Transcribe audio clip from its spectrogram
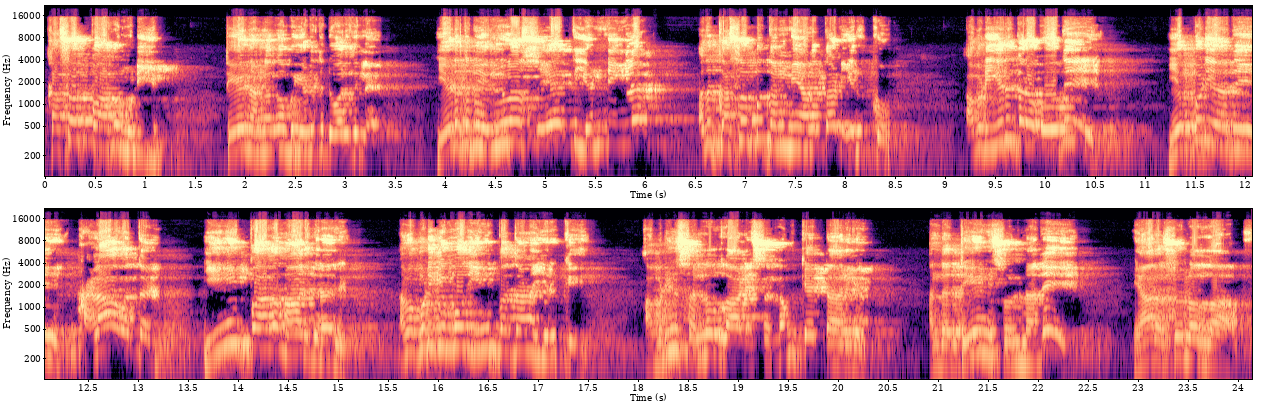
கசப்பாக முடியும். தேன் அங்கங்க போய் எடுத்துட்டு வருது எடுத்துட்டு எல்லாம் சேர்த்து எண்டிங்ல அது கசப்பு தன்மையாகத்தான் இருக்கும். அப்படி இருக்கிற போது எப்படி அது ஹலாவத்தன் இனிப்பாக மாறுகிறது? நம்ம குடிக்கும் போது இனிப்பாத்தானே இருக்கு? அப்படின்னு சல்லல்லா செல்லம் கேட்டார்கள். அந்த தேன் சொன்னது யார சொல்லல்லா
